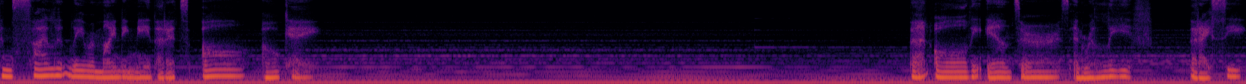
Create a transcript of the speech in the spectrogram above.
And silently reminding me that it's all okay. That all the answers and relief that I seek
